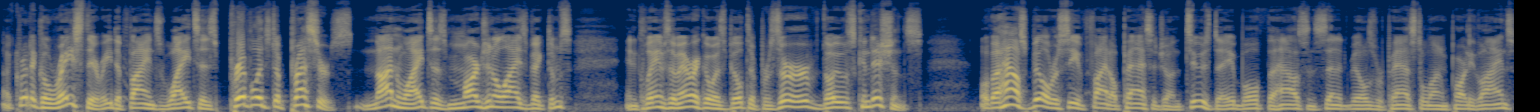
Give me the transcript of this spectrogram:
A critical race theory defines whites as privileged oppressors, non whites as marginalized victims, and claims America was built to preserve those conditions. Well, the House bill received final passage on Tuesday. Both the House and Senate bills were passed along party lines,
